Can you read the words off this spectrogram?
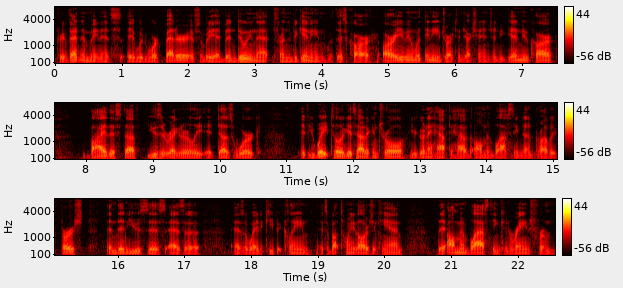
preventive maintenance, it would work better if somebody had been doing that from the beginning with this car, or even with any direct injection engine. You get a new car, buy this stuff, use it regularly. It does work. If you wait till it gets out of control, you're going to have to have the almond blasting done probably first, and then use this as a as a way to keep it clean. It's about twenty dollars a can. The almond blasting can range from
